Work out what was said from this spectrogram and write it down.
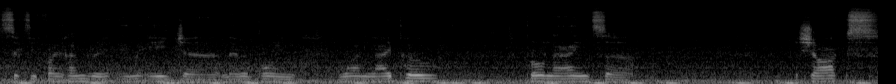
6500 mAh uh, 11.1 lipo pro lines uh, shocks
